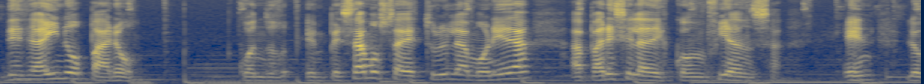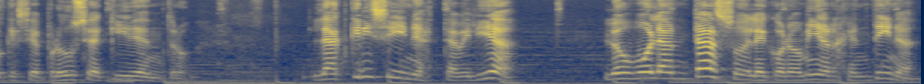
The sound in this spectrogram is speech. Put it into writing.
Desde ahí no paró. Cuando empezamos a destruir la moneda, aparece la desconfianza en lo que se produce aquí dentro. La crisis de inestabilidad, los volantazos de la economía argentina.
